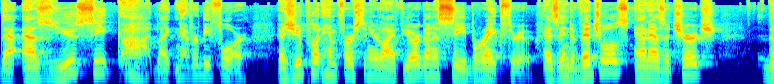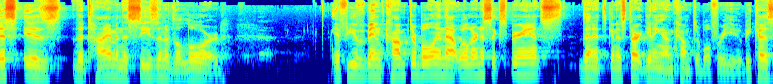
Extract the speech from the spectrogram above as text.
that as you seek God like never before, as you put Him first in your life, you're going to see breakthrough. As individuals and as a church, this is the time and the season of the Lord if you've been comfortable in that wilderness experience, then it's going to start getting uncomfortable for you because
